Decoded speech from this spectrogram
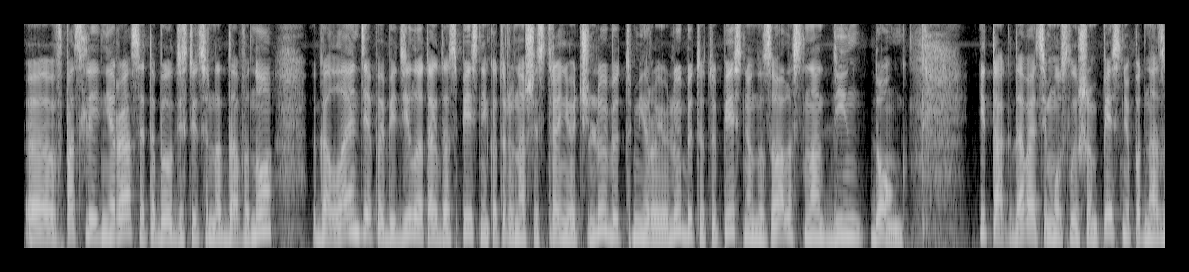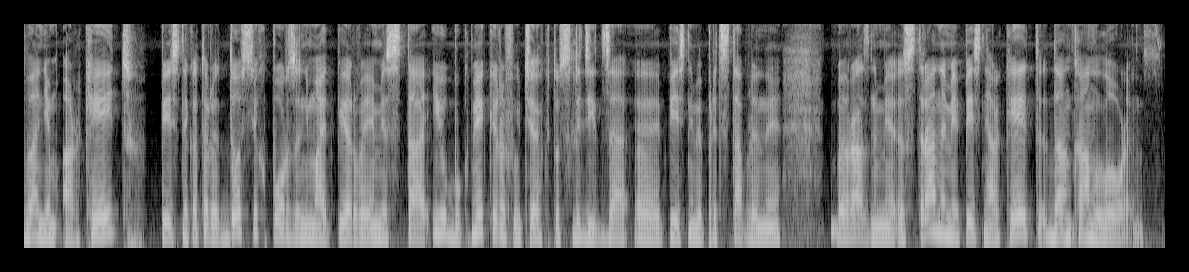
в последний раз, это было действительно давно, Голландия победила тогда с песней, которую в нашей стране очень любят, мир ее любит, эту песню, называлась она «Дин Донг». Итак, давайте мы услышим песню под названием «Arcade», песня, которая до сих пор занимает первые места и у букмекеров, и у тех, кто следит за э, песнями, представленными разными странами. Песня «Arcade» Данкан Лоренс.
